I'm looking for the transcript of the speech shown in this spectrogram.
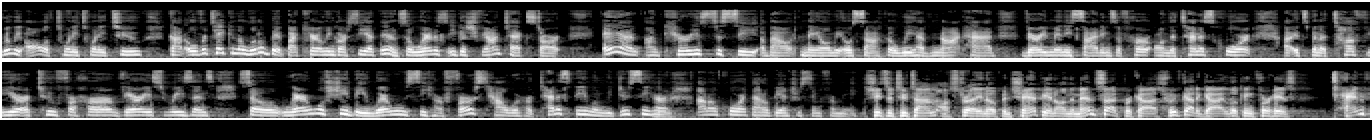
really all of 2022. Got overtaken a little bit by Caroline Garcia then. So where does Iga Swiatek start? And I'm curious to see about Naomi Osaka. We have not had very many sightings of her on the tennis court. Uh, it's been a tough year or two for her, various reasons. So where will she be? Where will we see her first? How will her tennis be when we do see her mm. out on court? That'll be interesting for me. She's a two-time Australian Open champion. On the men's side, Prakash, we've got a guy looking for his 10th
